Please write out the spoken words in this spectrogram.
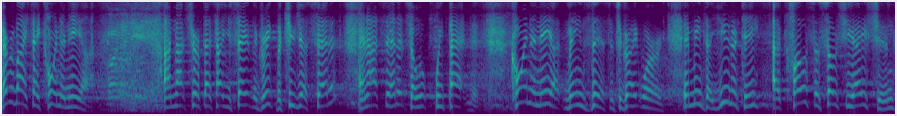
Everybody say koinonia. koinonia. I'm not sure if that's how you say it in the Greek, but you just said it, and I said it, so we patent it. Koinonia means this it's a great word. It means a unity, a close association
